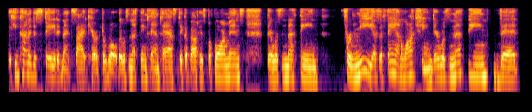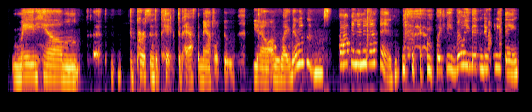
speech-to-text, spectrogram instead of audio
he kind of just stayed in that side character role. There was nothing fantastic about his performance. There was nothing for me as a fan watching, there was nothing that made him uh, the person to pick to pass the mantle to. You know, I'm like, there was Falcon didn't do nothing. like he really didn't do anything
